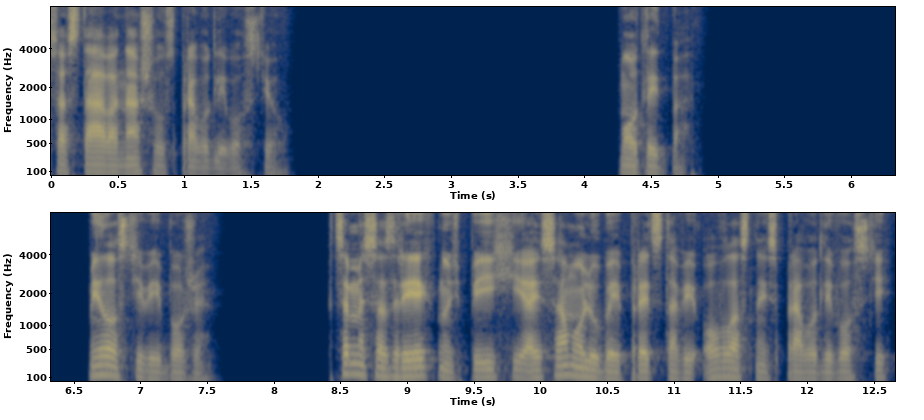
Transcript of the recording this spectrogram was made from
sa stáva našou spravodlivosťou. Modlitba Milostivý Bože, chceme sa zrieknúť pýchy aj samolúbej predstavy o vlastnej spravodlivosti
